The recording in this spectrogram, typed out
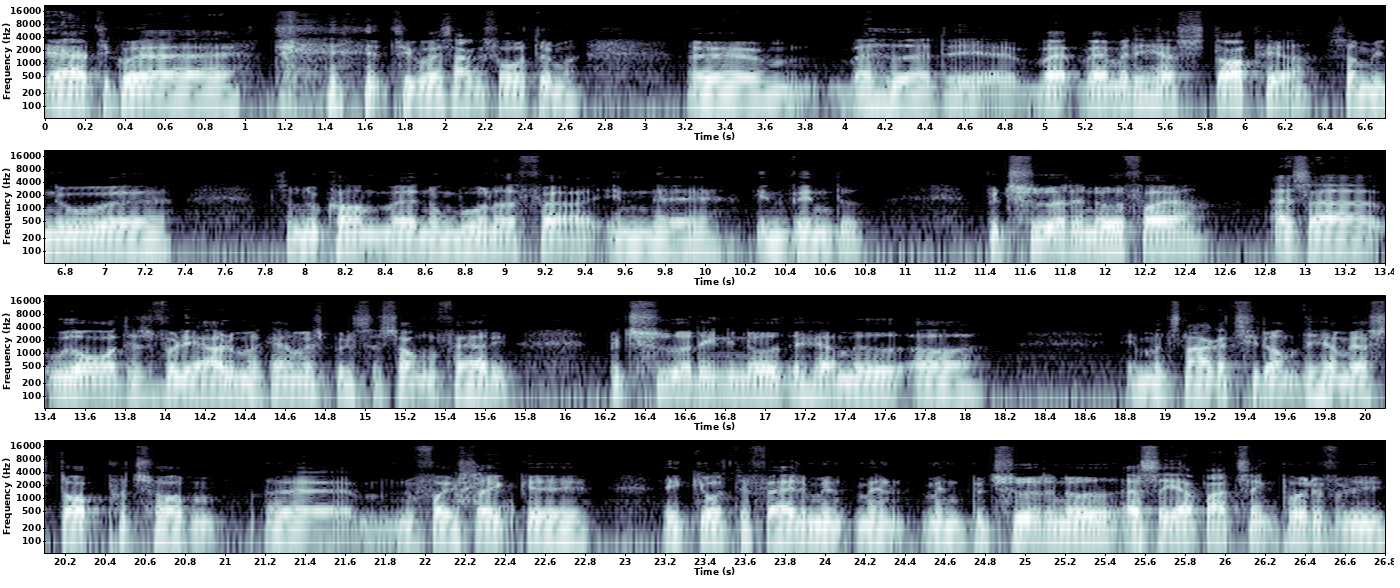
Ja, det kunne jeg, det, det kunne jeg sagtens forestille mig. Øh, hvad hedder det? Hvad, hvad med det her stop her, som I nu, øh, som nu kom øh, nogle måneder før en, øh, en ventet? Betyder det noget for jer? Altså, udover at det er selvfølgelig ærgerligt, at man gerne vil spille sæsonen færdig, betyder det egentlig noget, det her med at... Ja, man snakker tit om det her med at stoppe på toppen. Øh, nu får I så ikke, øh, ikke gjort det færdigt, men, men, men betyder det noget? Altså, jeg har bare tænkt på det, fordi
